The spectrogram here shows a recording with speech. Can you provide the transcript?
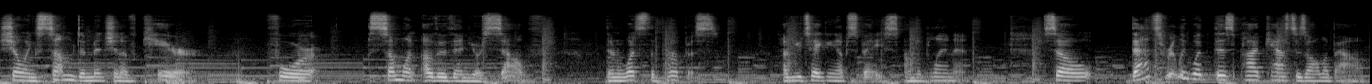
showing some dimension of care for someone other than yourself, then what's the purpose of you taking up space on the planet? So that's really what this podcast is all about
